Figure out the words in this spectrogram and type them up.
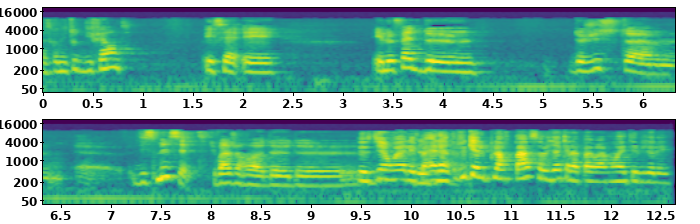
parce qu'on est toutes différentes. Et et et le fait de de juste euh, euh, dismiss it, tu vois, genre euh, de de, De se dire, ouais, elle est de pas- se elle a- dire- vu qu'elle pleure pas, ça veut dire qu'elle a pas vraiment été violée.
